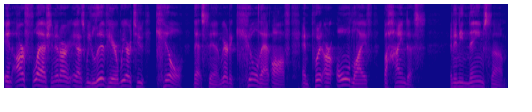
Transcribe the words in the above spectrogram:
in our flesh and in our, as we live here, we are to kill that sin. We are to kill that off and put our old life behind us. And then he names some.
